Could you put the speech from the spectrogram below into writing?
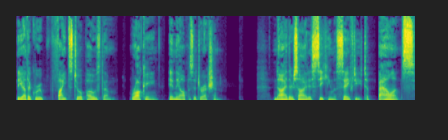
The other group fights to oppose them, rocking in the opposite direction. Neither side is seeking the safety to balance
